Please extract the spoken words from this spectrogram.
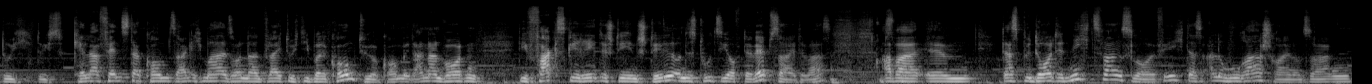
durch, durchs Kellerfenster kommt, sage ich mal, sondern vielleicht durch die Balkontür kommt. Mit anderen Worten, die Faxgeräte stehen still und es tut sie auf der Webseite was. Aber ähm, das bedeutet nicht zwangsläufig, dass alle Hurra schreien und sagen,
